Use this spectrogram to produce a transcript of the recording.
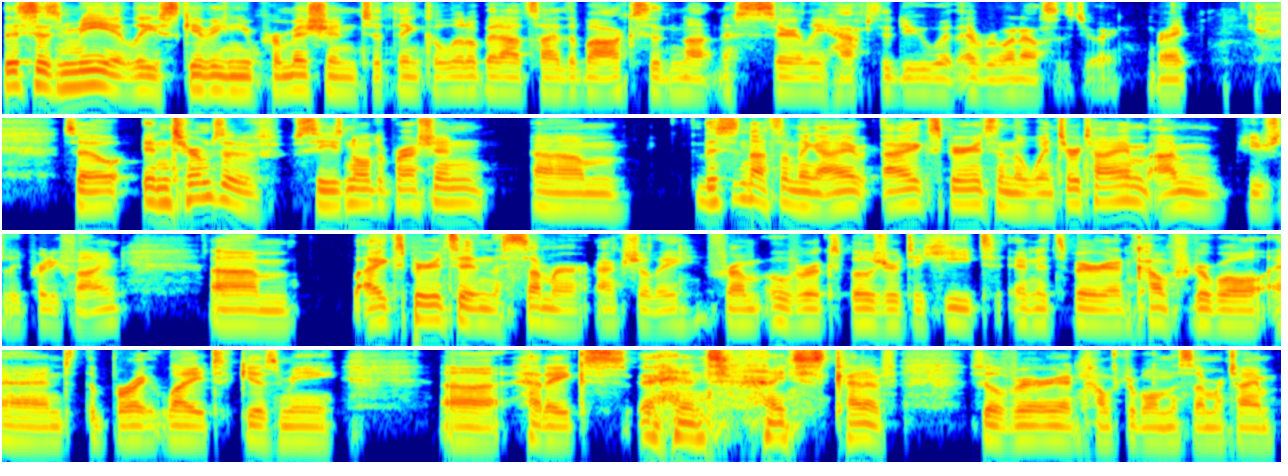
this is me at least giving you permission to think a little bit outside the box and not necessarily have to do what everyone else is doing, right? So, in terms of seasonal depression, um, this is not something I, I experience in the wintertime. I'm usually pretty fine. Um, I experience it in the summer actually from overexposure to heat, and it's very uncomfortable. And the bright light gives me uh, headaches, and I just kind of feel very uncomfortable in the summertime.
